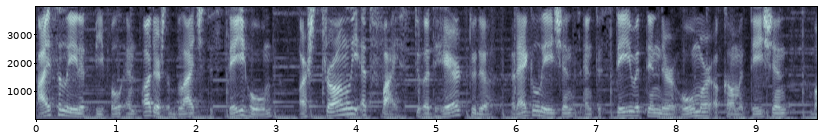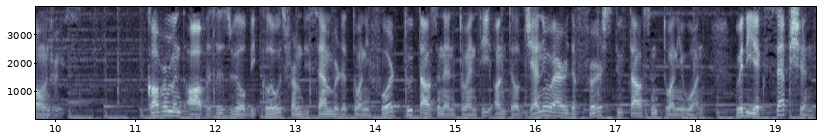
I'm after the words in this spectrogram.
isolated people and others obliged to stay home are strongly advised to adhere to the regulations and to stay within their home or accommodation boundaries. Government offices will be closed from December the 24th, 2020 until January the 1st, 2021, with the exception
